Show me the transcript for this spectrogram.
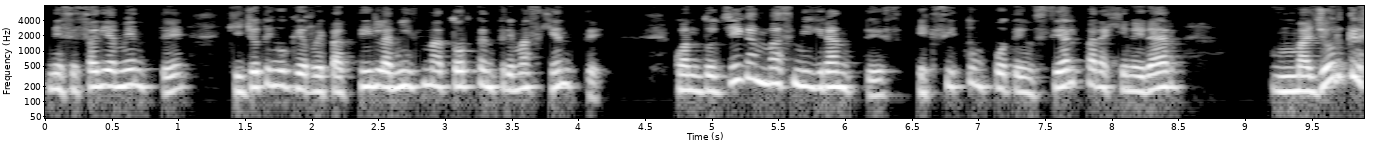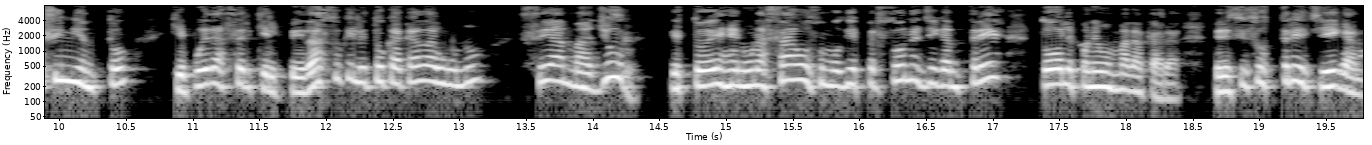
necesariamente que yo tengo que repartir la misma torta entre más gente cuando llegan más migrantes, existe un potencial para generar mayor crecimiento que puede hacer que el pedazo que le toca a cada uno sea mayor. Esto es, en un asado somos 10 personas, llegan 3, todos les ponemos mala cara. Pero si esos 3 llegan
